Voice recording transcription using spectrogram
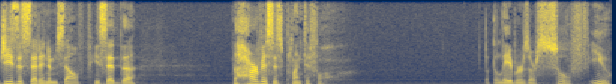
Jesus said it himself. He said, The, the harvest is plentiful, but the laborers are so few.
